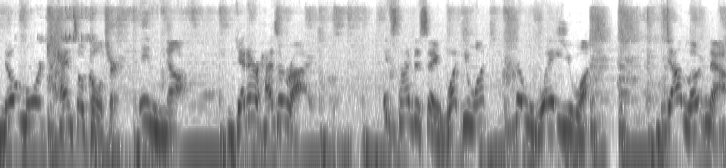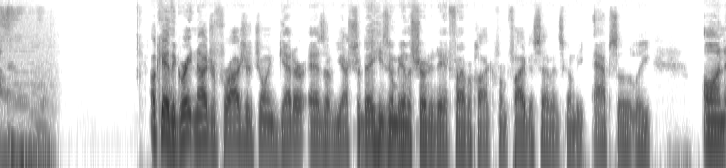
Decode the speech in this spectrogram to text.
No more cancel culture. Enough. GETTR has arrived. It's time to say what you want the way you want. Download now. Okay, the great Nigel Farage has joined GETTR as of yesterday. He's going to be on the show today at 5 o'clock from 5 to 7. It's going to be absolutely on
